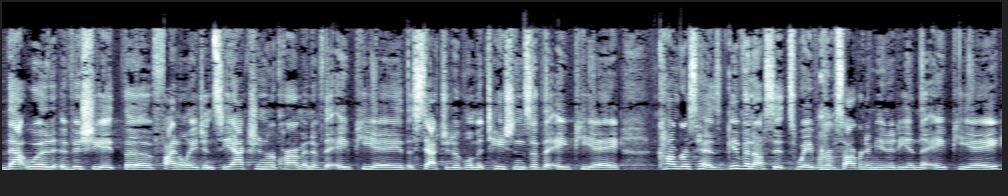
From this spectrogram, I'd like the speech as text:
that would vitiate the final agency action requirement of the APA, the statute of limitations of the APA. Congress has given us its waiver of sovereign immunity in the APA,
